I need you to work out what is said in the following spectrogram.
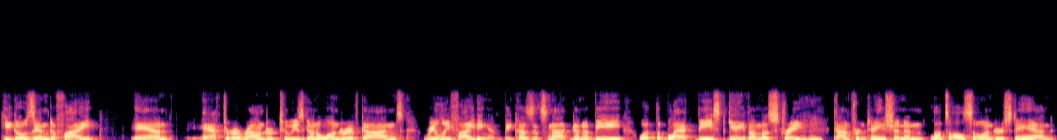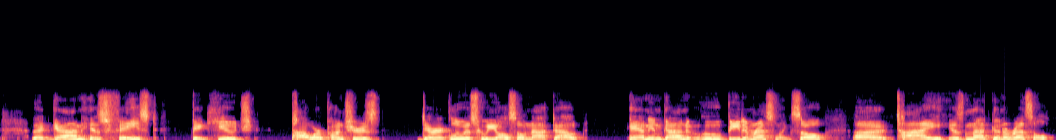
He goes in to fight, and after a round or two, he's going to wonder if Gane's really fighting him because it's not going to be what the Black Beast gave him a straight mm-hmm. confrontation. And let's also understand that Gane has faced big, huge power punchers, Derrick Lewis, who he also knocked out, and Ngannou, who beat him wrestling. So uh, Tai is not going to wrestle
